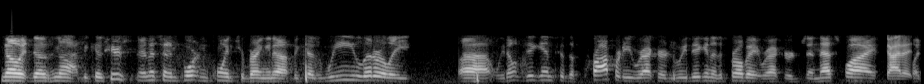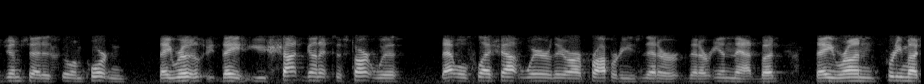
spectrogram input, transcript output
No, it does not. Because here's, and it's an important point you're bringing up. Because we literally, uh, we don't dig into the property records. We dig into the probate records, and that's why Got it. what Jim said is so important. They really, they you shotgun it to start with. That will flesh out where there are properties that are that are in that, but they run pretty much.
